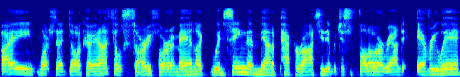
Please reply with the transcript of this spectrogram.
I watched that doco and I felt sorry for her, man. Like when seeing the amount of paparazzi that would just follow her around everywhere,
